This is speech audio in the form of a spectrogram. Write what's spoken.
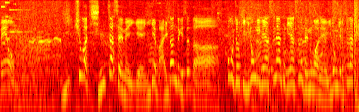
빼옴 EQ가 진짜 세네 이게. 이게 말도 안 되게 세다. 혹은 저렇게 이동기 그냥 쓰는 애한테 그냥 쓰면 되는 거 아니에요? 이동기로 쓰는 애한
